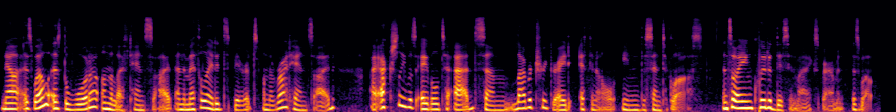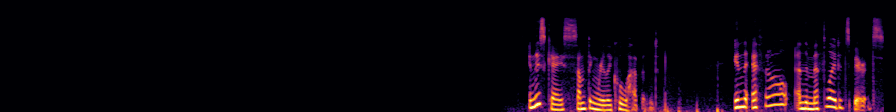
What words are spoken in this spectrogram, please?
Now, as well as the water on the left-hand side and the methylated spirits on the right-hand side, I actually was able to add some laboratory grade ethanol in the center glass, and so I included this in my experiment as well. In this case, something really cool happened. In the ethanol and the methylated spirits,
